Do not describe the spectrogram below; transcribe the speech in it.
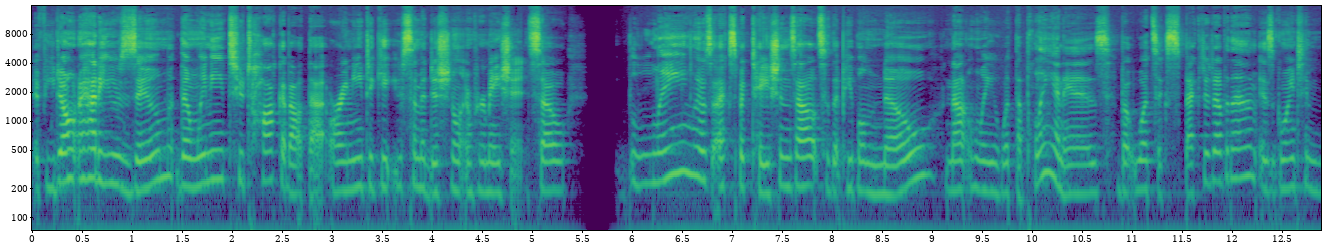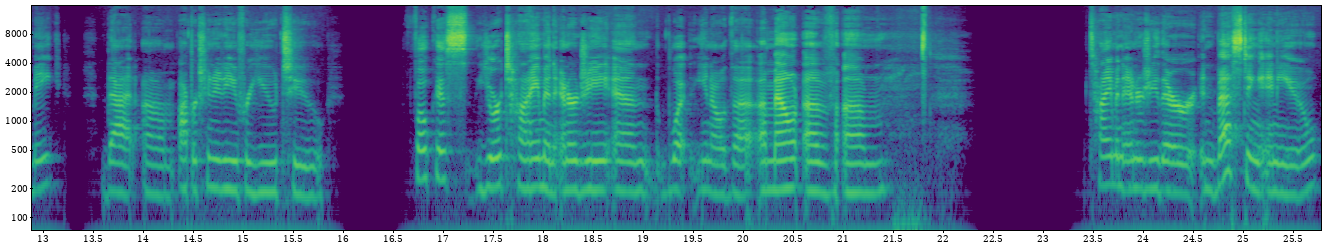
If you don't know how to use Zoom, then we need to talk about that, or I need to get you some additional information. So laying those expectations out so that people know not only what the plan is, but what's expected of them is going to make that um, opportunity for you to focus your time and energy and what you know the amount of um, time and energy they're investing in you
